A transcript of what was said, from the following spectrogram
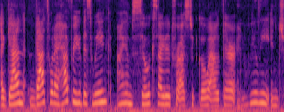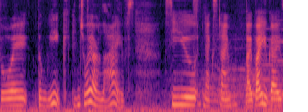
Again, that's what I have for you this week. I am so excited for us to go out there and really enjoy the week, enjoy our lives. See you next time. Bye bye, you guys.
